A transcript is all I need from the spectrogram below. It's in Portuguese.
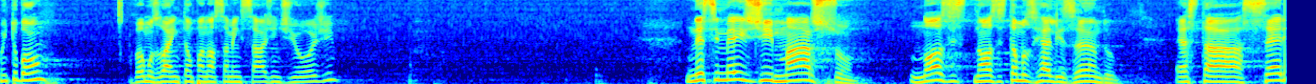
Muito bom. Vamos lá então para a nossa mensagem de hoje. Nesse mês de março, nós, nós estamos realizando esta série.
